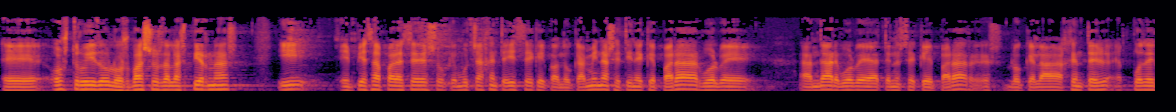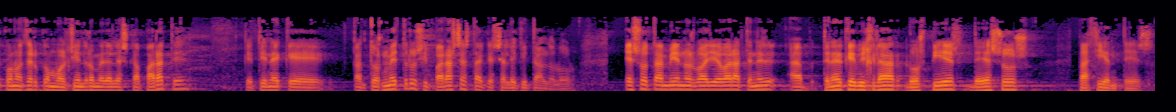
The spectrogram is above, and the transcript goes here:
eh, obstruidos los vasos de las piernas y empieza a aparecer eso que mucha gente dice que cuando camina se tiene que parar, vuelve a andar, vuelve a tenerse que parar. Es lo que la gente puede conocer como el síndrome del escaparate, que tiene que tantos metros y pararse hasta que se le quita el dolor. Eso también nos va a llevar a tener, a tener que vigilar los pies de esos pacientes.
